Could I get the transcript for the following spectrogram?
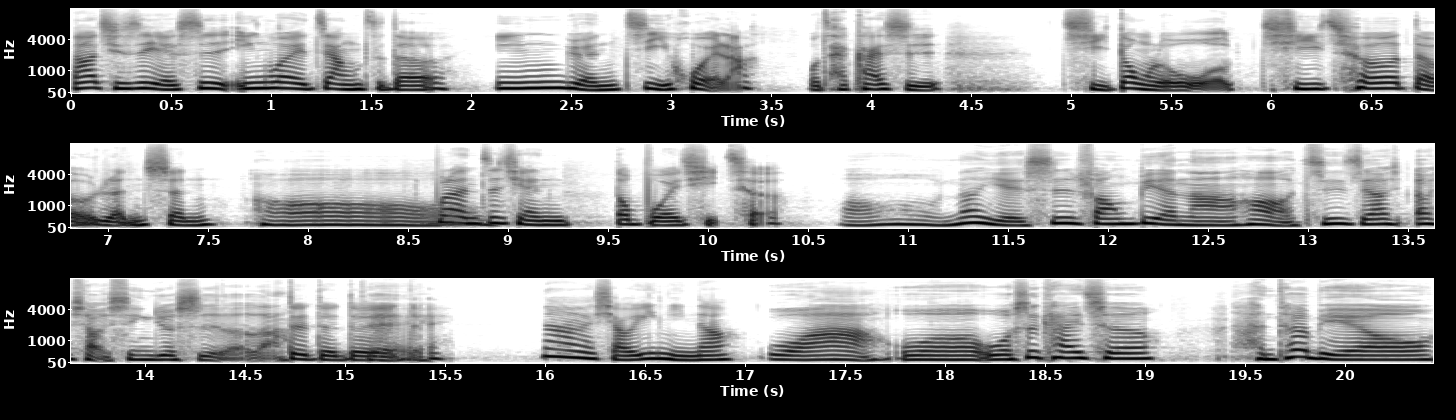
然后其实也是因为这样子的。因缘际会啦，我才开始启动了我骑车的人生哦，不然之前都不会骑车哦。那也是方便啊，哈，其实只要要小心就是了啦。对对对对，對，那小一你呢？我啊，我我是开车。很特别哦，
